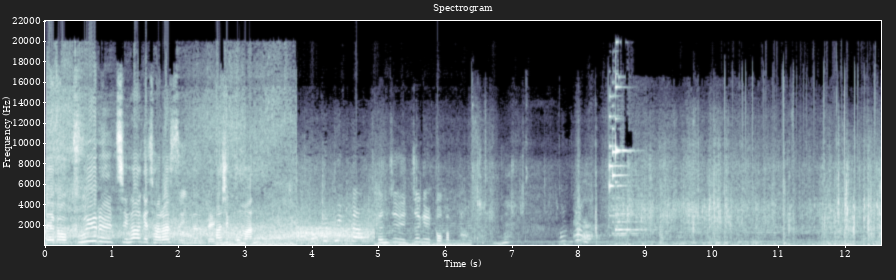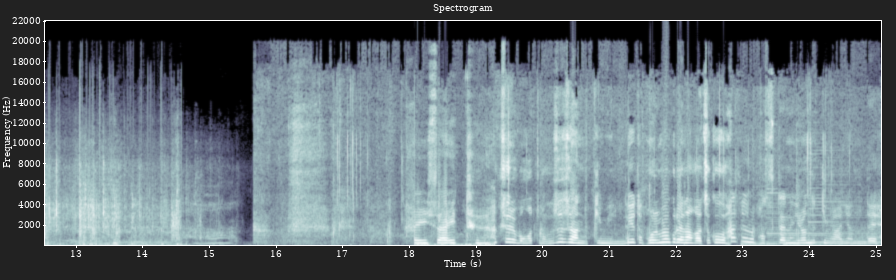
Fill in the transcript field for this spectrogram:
내가 구이를 징하게 잘할 수 있는데 맛있구만. 어, 캠핑장 왠지 이쪽일 것 같아. 어, 베이사이트. 확실히 뭔가 좀 으스스한 느낌이 있네 이게 다 골목을 해놔가지고 사진으로 봤을 때는 이런 느낌이 아니었는데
